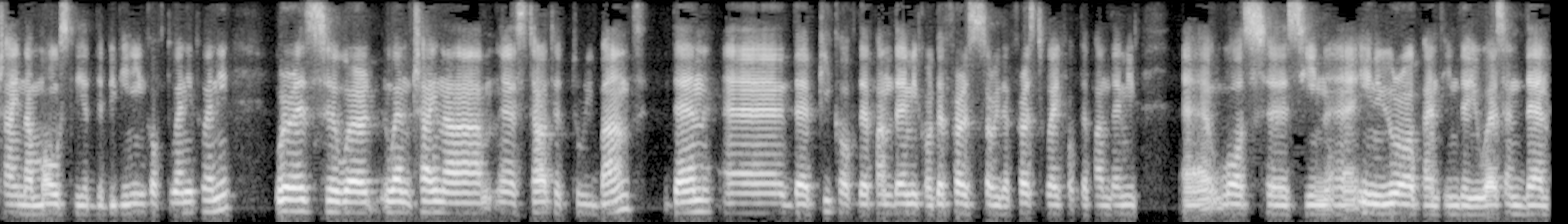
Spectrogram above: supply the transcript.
China mostly at the beginning of 2020, whereas uh, where, when China started to rebound, then uh, the peak of the pandemic or the first, sorry, the first wave of the pandemic uh, was uh, seen in Europe and in the US, and then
